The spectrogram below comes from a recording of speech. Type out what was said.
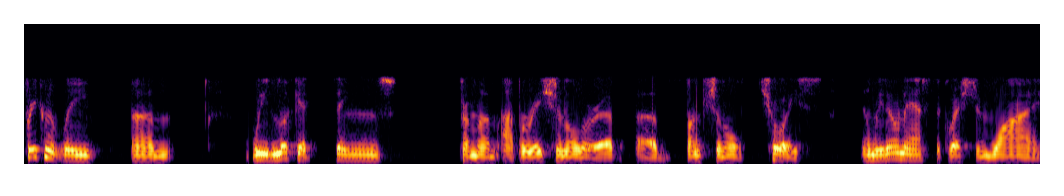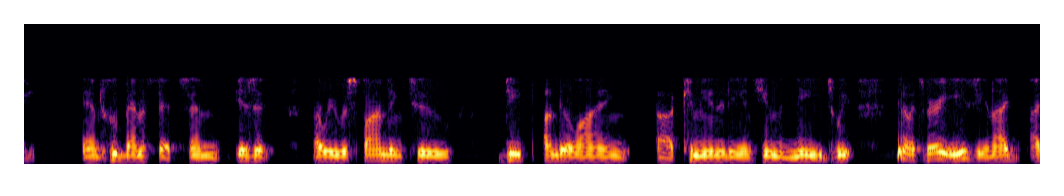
frequently um, we look at things from an operational or a, a functional choice, and we don't ask the question why and who benefits and is it are we responding to deep underlying uh, community and human needs. We, you know, it's very easy, and I I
